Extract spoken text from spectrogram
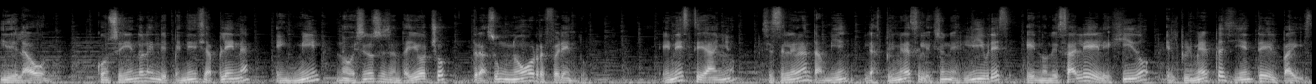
y de la ONU, concediendo la independencia plena en 1968 tras un nuevo referéndum. En este año se celebran también las primeras elecciones libres en donde sale elegido el primer presidente del país,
